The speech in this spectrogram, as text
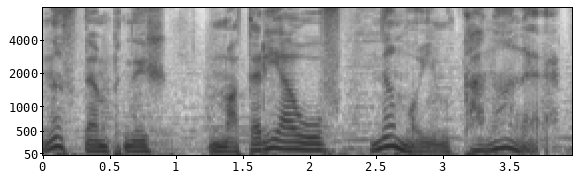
następnych materiałów na moim kanale.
